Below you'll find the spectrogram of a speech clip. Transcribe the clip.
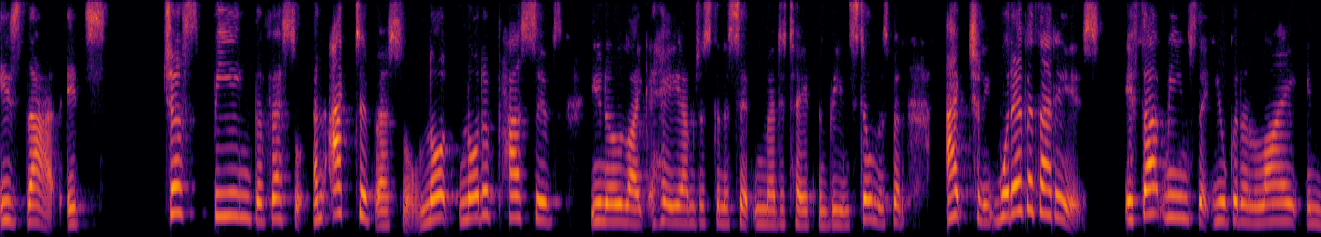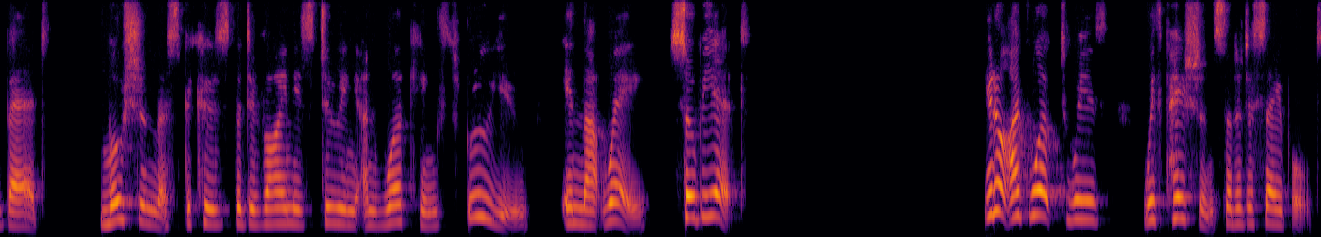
is that it's just being the vessel, an active vessel, not not a passive, you know, like, hey, I'm just going to sit and meditate and be in stillness, but actually, whatever that is, if that means that you're going to lie in bed motionless because the divine is doing and working through you in that way, so be it. You know, I've worked with with patients that are disabled.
